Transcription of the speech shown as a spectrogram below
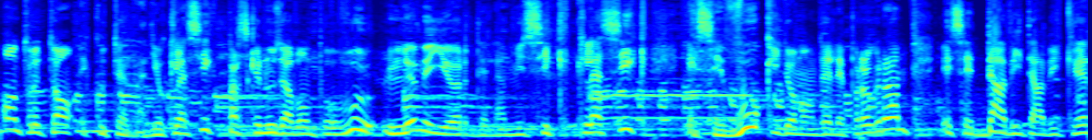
Entre-temps, écoutez Radio Classique parce que nous avons pour vous le meilleur de la musique classique et c'est vous qui demandez le programme et c'est David Abiker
